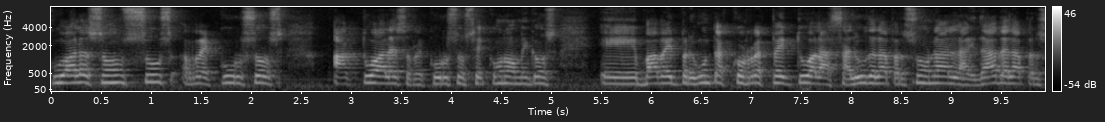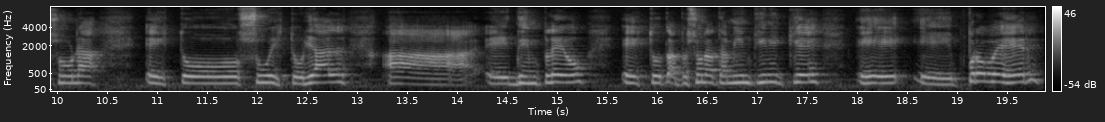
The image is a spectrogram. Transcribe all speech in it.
cuáles son sus recursos actuales, recursos económicos. Eh, va a haber preguntas con respecto a la salud de la persona, la edad de la persona, esto, su historial eh, de empleo. Esto, la persona también tiene que eh, proveer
